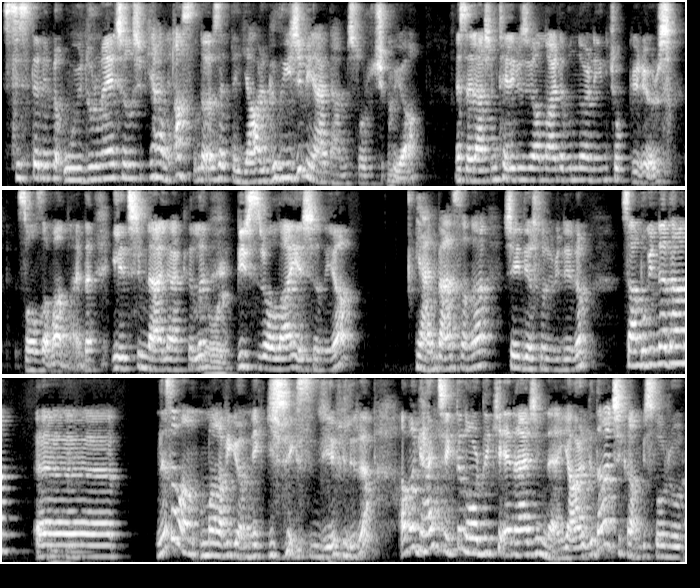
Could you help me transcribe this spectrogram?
sistemimi uydurmaya çalışıp yani aslında özetle yargılayıcı bir yerden bir soru çıkıyor. Mesela şimdi televizyonlarda bunun örneğini çok görüyoruz son zamanlarda. İletişimle alakalı Doğru. bir sürü olay yaşanıyor. Yani ben sana şey diye sorabilirim. Sen bugün neden eee, ne zaman mavi gömlek giyeceksin diyebilirim. Ama gerçekten oradaki enerjinle yargıdan çıkan bir soru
